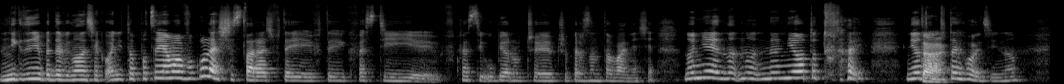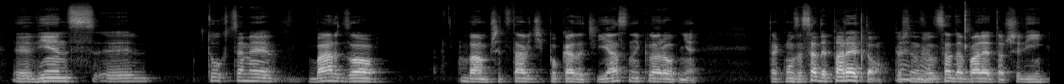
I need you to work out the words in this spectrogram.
Nigdy nie będę wyglądać jak oni, to po co ja mam w ogóle się starać w tej, w tej kwestii, w kwestii ubioru, czy, czy prezentowania się. No nie, no, no, no nie o to tutaj, nie o Tak. to tutaj chodzi, no. Y, Więc y, tu chcemy bardzo Wam przedstawić i pokazać jasno i klarownie taką zasadę Pareto. To się Mhm. nazywa zasada Pareto, czyli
